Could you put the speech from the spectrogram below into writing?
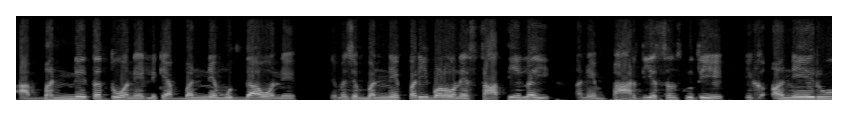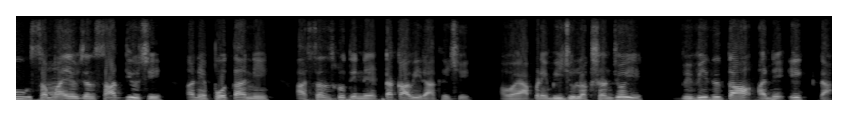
આ બંને તત્વોને એટલે કે આ બંને મુદ્દાઓને તેમજ બંને પરિબળોને સાથે લઈ અને ભારતીય સંસ્કૃતિએ એક અનેરું સમાયોજન સાધ્યું છે અને પોતાની આ સંસ્કૃતિને ટકાવી રાખે છે. હવે આપણે બીજું લક્ષણ જોઈએ, વિવિધતા અને એકતા.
